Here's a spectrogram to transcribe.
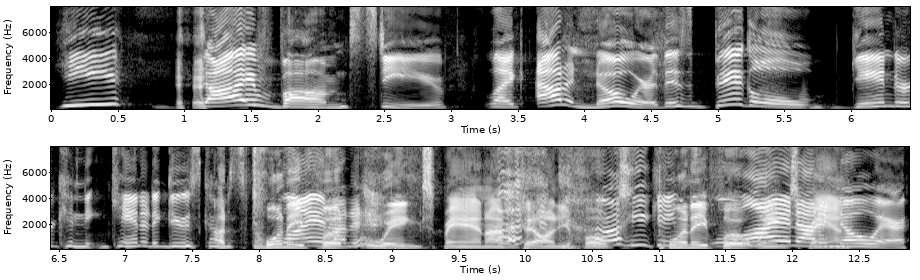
He dive bombed Steve. Like out of nowhere, this big old gander can- Canada goose A comes 20 flying foot of- wingspan, I'm telling you folks. 20 foot flying out of nowhere.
